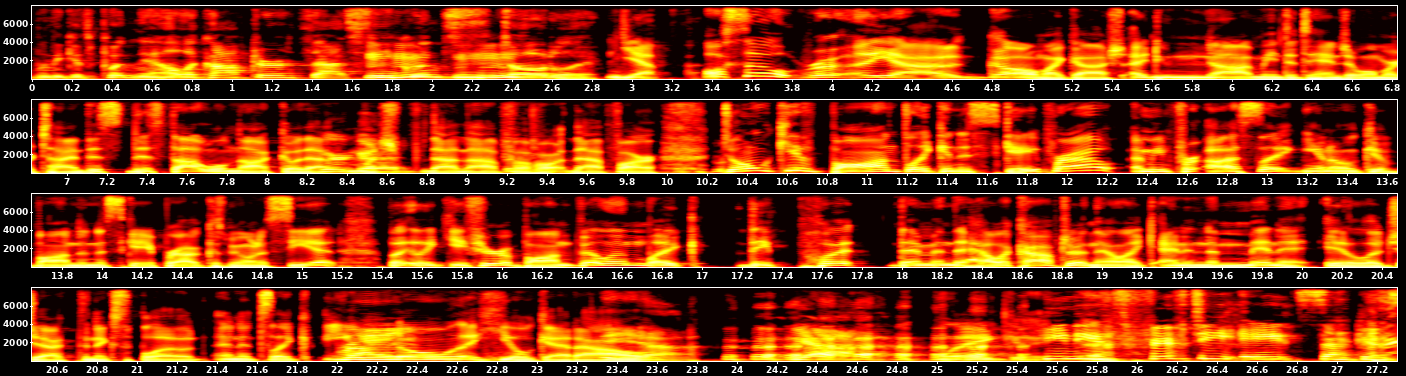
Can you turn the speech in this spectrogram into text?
when he gets put in the helicopter. That Mm-hmm, sequence, totally. Yep. Also, re- yeah. Oh my gosh, I do not mean to tangent one more time. This this thought will not go that You're much that that far, that far. Don't give Bond like an escape route. I mean, for us, like you know, give Bond an escape route because we want to see it. But like, if you're a Bond villain, like they put them in the helicopter and they're like, and in a minute it'll eject and explode, and it's like you Right. know that he'll get out. Yeah, Yeah. Like He needs 58 seconds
